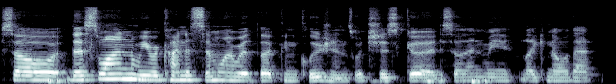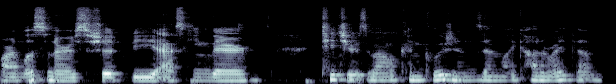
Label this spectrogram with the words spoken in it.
So this one we were kind of similar with the conclusions, which is good. So then we like know that our listeners should be asking their teachers about conclusions and like how to write them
